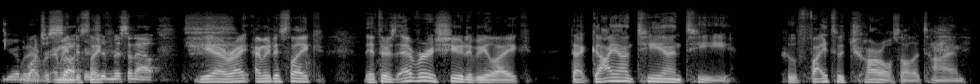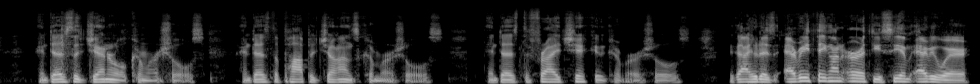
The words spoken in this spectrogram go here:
You're a bunch of I mean, suckers. like, You're missing out. yeah, right. I mean, it's like if there's ever a shoe to be like that guy on TNT who fights with Charles all the time and does the General commercials and does the Papa John's commercials and does the fried chicken commercials. The guy who does everything on earth, you see him everywhere.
